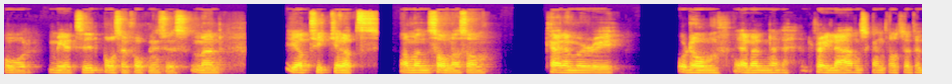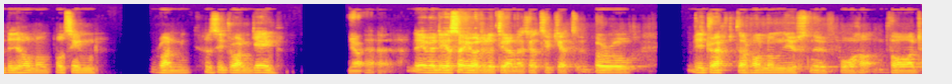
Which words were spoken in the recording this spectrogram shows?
får mer tid på sig förhoppningsvis. Men jag tycker att ja, men sådana som Kyler Murray och de, även Trey Lance kan ta sig förbi honom på, sin run, på sitt run game. Ja. Eh, Det är väl det som gör det lite grann att jag tycker att Burrow, vi draftar honom just nu på vad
